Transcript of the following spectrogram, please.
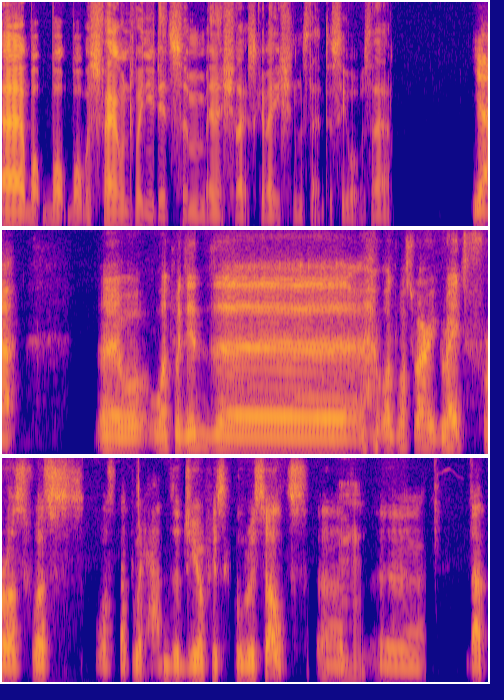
uh, what, what, what was found when you did some initial excavations then to see what was there? yeah uh, what we did uh, what was very great for us was was that we had the geophysical results uh, Mhm. uh, that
